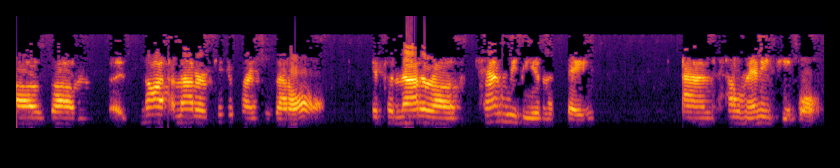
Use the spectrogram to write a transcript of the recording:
of um, it's not a matter of ticket prices at all. It's a matter of can we be in the space and how many people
